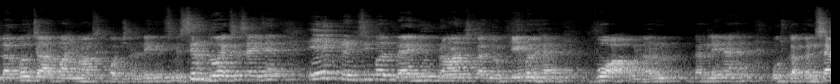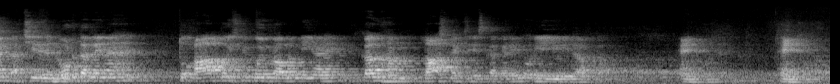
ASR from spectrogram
लगभग चार, पाँच मार्क्स के क्वेश्चन लेकिन इसमें सिर्फ़ दो एक्सरसाइज है। एक प्रिंसिपल वैल्यू ब्रांच का जो टेबल है वो आपको लर्न कर लेना है, उसका कंसेप्ट अच्छे से नोट कर लेना है तो आपको इसमें कोई प्रॉब्लम नहीं आएगी। कल हम लास्ट लेक्चर इसका करेंगे और ये यूनिट आपका एंड हो जाएगा। थैंक यू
